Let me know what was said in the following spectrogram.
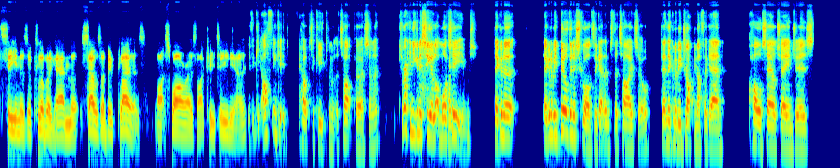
seen as a club again that sells their big players like Suarez, like Coutinho? If it, I think it helped to keep them at the top personally. Because I reckon you're going to see a lot more teams. They're going to they're going to be building a squad to get them to the title. Then they're going to be dropping off again. Wholesale changes,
